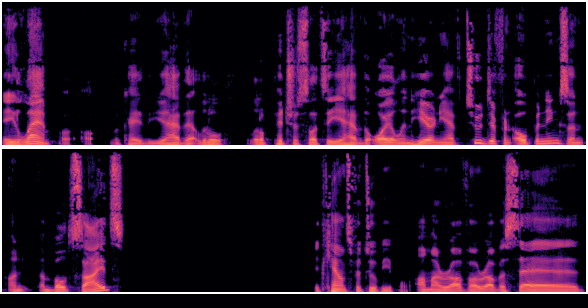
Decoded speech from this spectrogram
a lamp. Okay, you have that little little picture. So let's say you have the oil in here, and you have two different openings on on, on both sides. It counts for two people. Amar Rava, Rava said,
